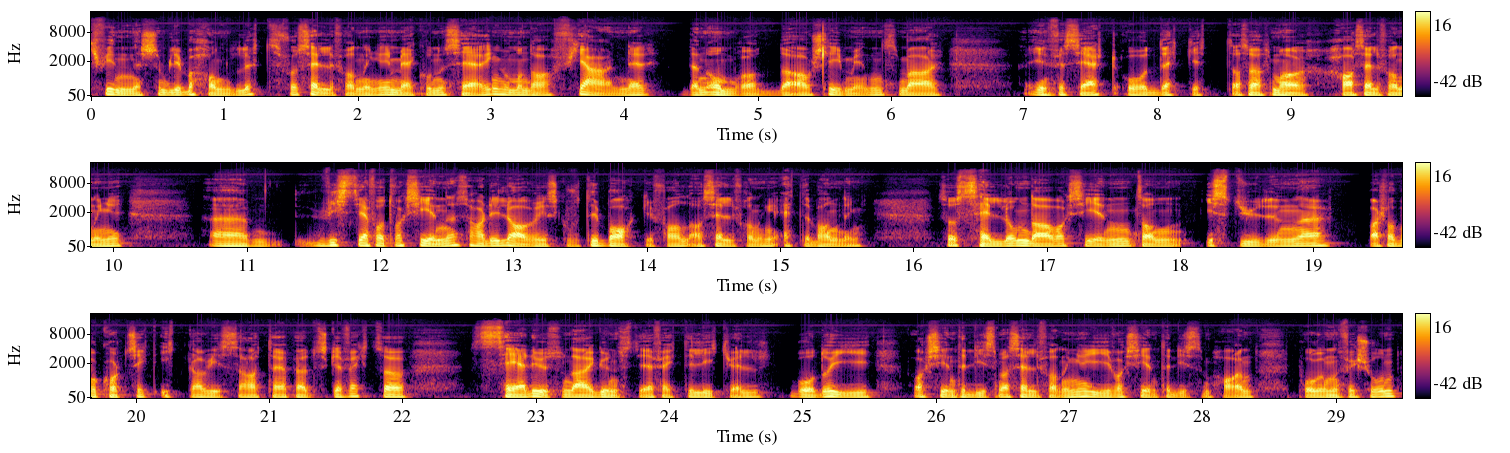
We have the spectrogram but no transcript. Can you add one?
kvinner som blir behandlet for celleforandringer med kondensering, hvor man da fjerner den området av slimhinnen som er infisert og dekket, altså som har, har celleforandringer eh, Hvis de har fått vaksine, så har de lavere risiko for tilbakefall av celleforandringer etter behandling. Så selv om da vaksinen sånn, i studiene, i hvert fall på kort sikt, ikke har vist seg å ha terapeutisk effekt, så ser det ut som det er gunstige effekter likevel. Både å gi vaksinen til de som har celleforandringer, gi vaksinen til de som har en pågående infeksjon.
